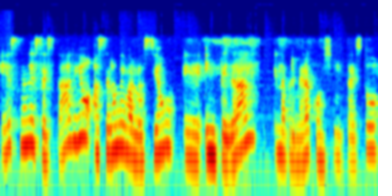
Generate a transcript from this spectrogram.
Es necesario hacer una evaluación eh, integral en la primera consulta. Esto,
